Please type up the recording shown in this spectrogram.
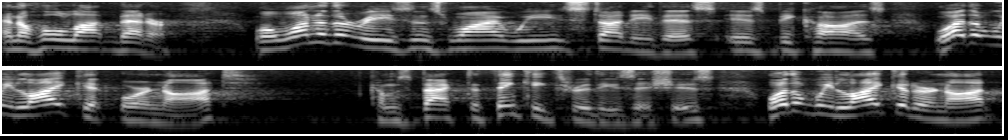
and a whole lot better. Well, one of the reasons why we study this is because whether we like it or not, comes back to thinking through these issues. Whether we like it or not,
